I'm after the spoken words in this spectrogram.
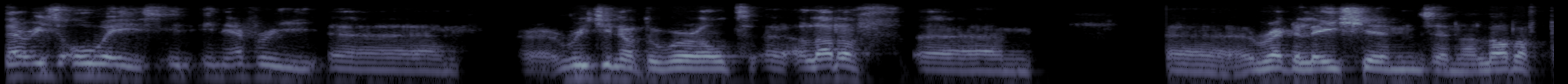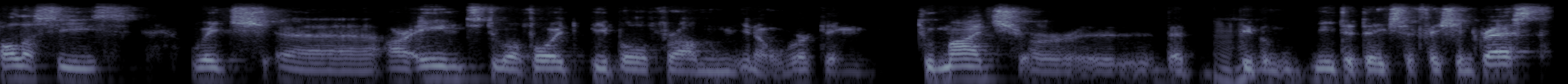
there is always in, in every uh, uh region of the world a lot of um, uh, regulations and a lot of policies which uh, are aimed to avoid people from, you know, working too much or that mm-hmm. people need to take sufficient rest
